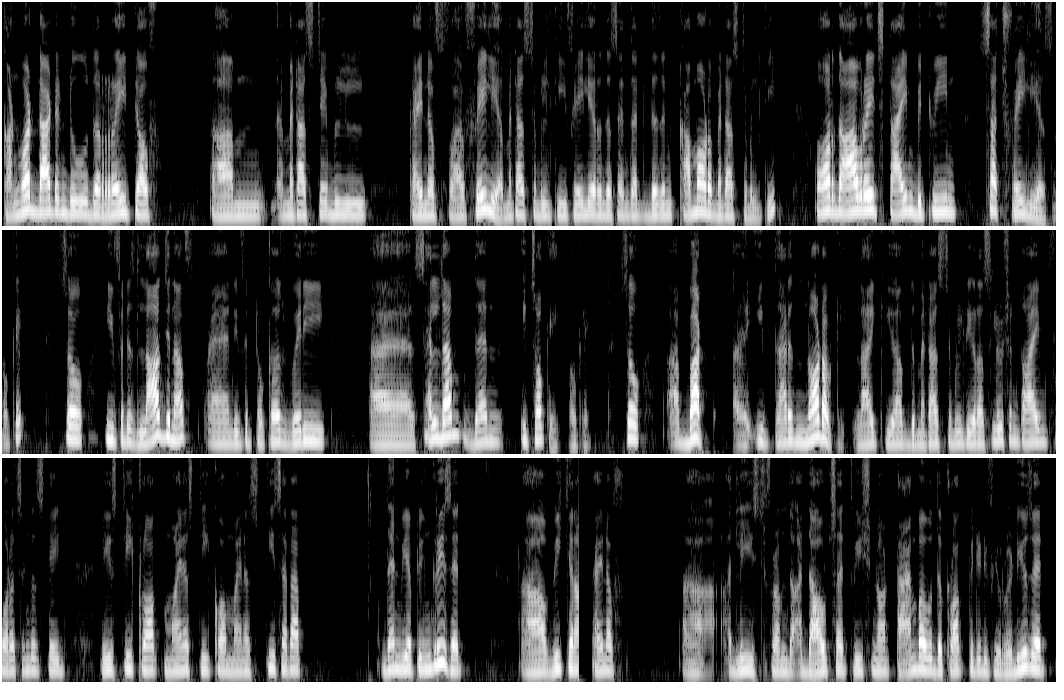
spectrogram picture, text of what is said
convert that into the rate of um, metastable kind of uh, failure metastability failure in the sense that it does not come out of metastability or the average time between such failures okay. So if it is large enough and if it occurs very uh, seldom then it is okay okay. So uh, but if that is not okay like you have the metastability resolution time for a single stage is t clock minus t com minus t setup then we have to increase it. Uh, we cannot kind of uh, at least from the, at the outset we should not tamper with the clock period. If you reduce it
